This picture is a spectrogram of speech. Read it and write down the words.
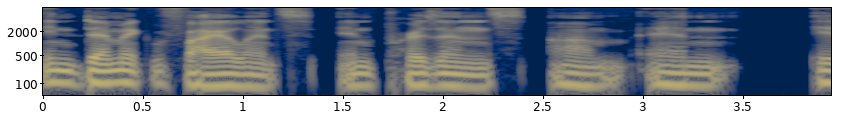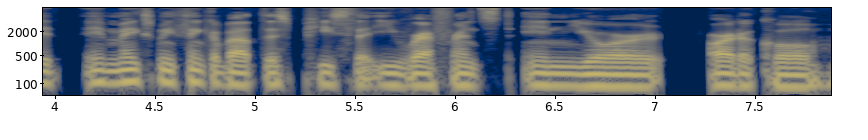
endemic violence in prisons, um, and it, it makes me think about this piece that you referenced in your article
